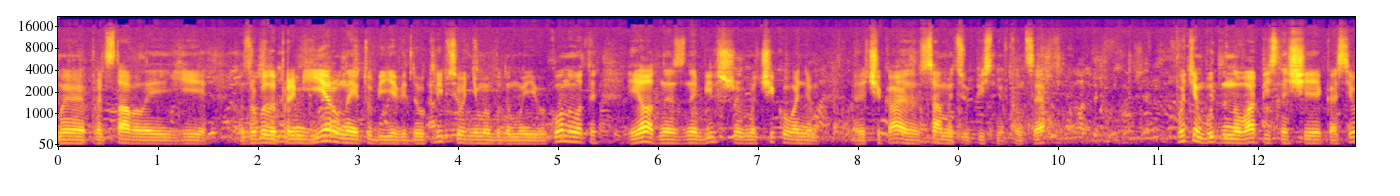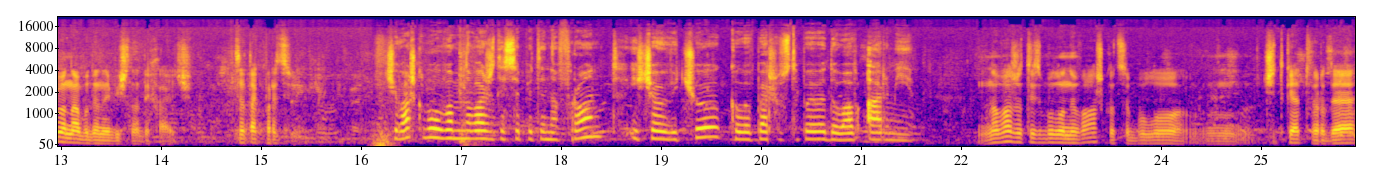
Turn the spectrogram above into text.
Ми представили її, зробили прем'єру. На Ютубі є відеокліп. Сьогодні ми будемо її виконувати. І я одне з найбільшим очікуванням е, чекаю саме цю пісню в концерті. Потім буде нова пісня ще якась, і вона буде найбільш надихаюча. Це так працює. Чи важко було вам наважитися піти на фронт? І що ви відчули, коли вперше вступили до лав армії? Наважитись було неважко, це було чітке, тверде,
